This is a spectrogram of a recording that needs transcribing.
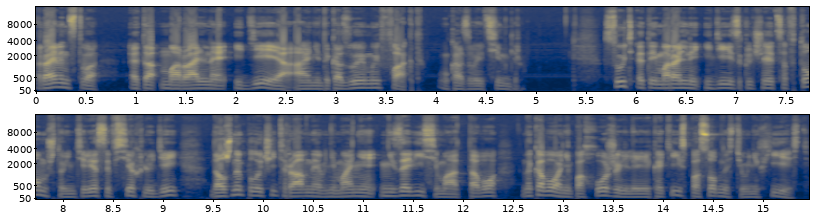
Равенство это моральная идея, а не доказуемый факт, указывает Сингер. Суть этой моральной идеи заключается в том, что интересы всех людей должны получить равное внимание независимо от того, на кого они похожи или какие способности у них есть.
